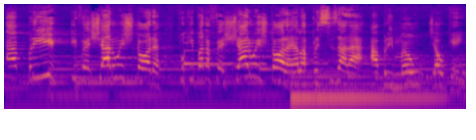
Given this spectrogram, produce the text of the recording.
abrir e fechar uma história, porque para fechar uma história, ela precisará abrir mão de alguém.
